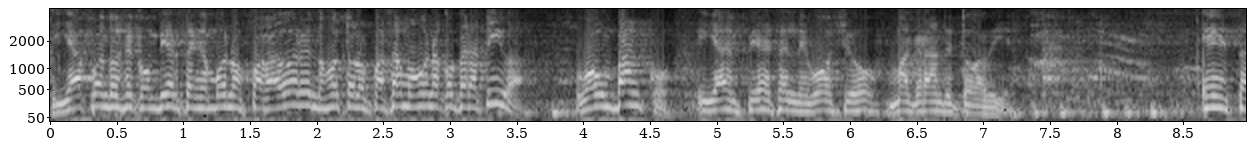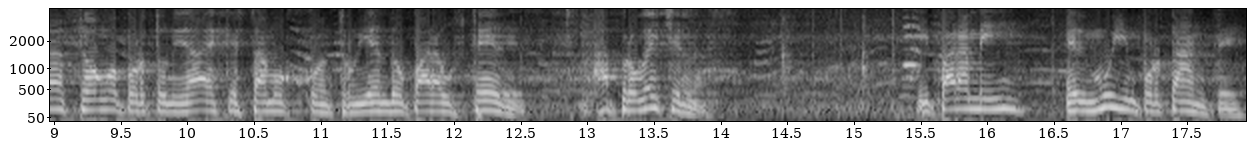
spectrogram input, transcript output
Y ya cuando se convierten en buenos pagadores, nosotros los pasamos a una cooperativa o a un banco y ya empieza el negocio más grande todavía. Esas son oportunidades que estamos construyendo para ustedes. Aprovechenlas. Y para mí es muy importante,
